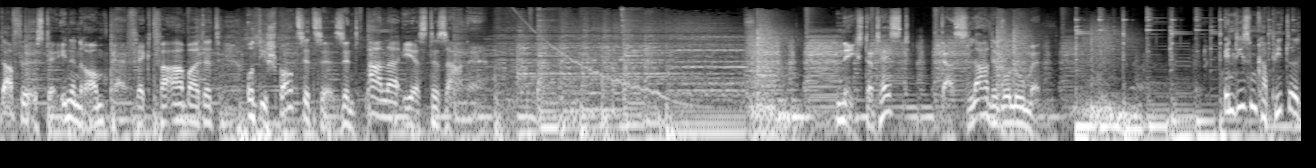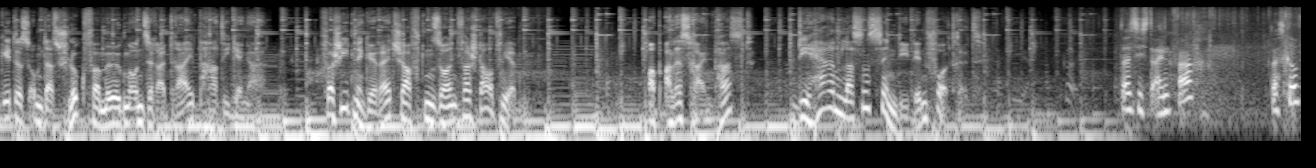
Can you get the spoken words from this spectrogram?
Dafür ist der Innenraum perfekt verarbeitet und die Sportsitze sind allererste Sahne. Nächster Test, das Ladevolumen. In diesem Kapitel geht es um das Schluckvermögen unserer drei Partygänger. Verschiedene Gerätschaften sollen verstaut werden. Ob alles reinpasst? Die Herren lassen Cindy den Vortritt. Das ist einfach. Das kommt,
